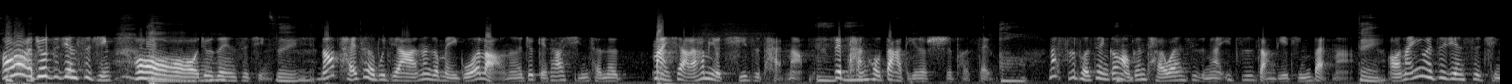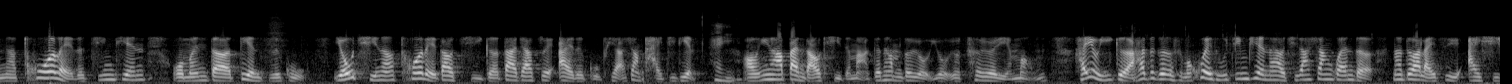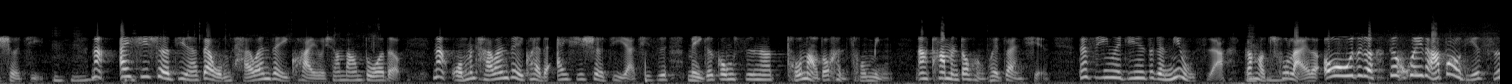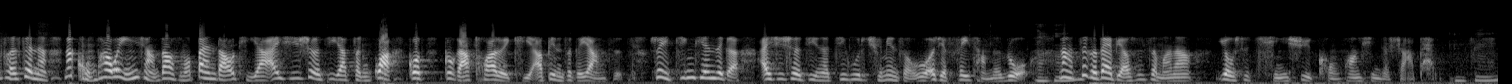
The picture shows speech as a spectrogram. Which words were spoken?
啊，就这件事情哦，就这件事情。对，然后财测不佳，那个美国佬呢，就给他形成了。卖下来，他们有棋子盘嘛，所以盘后大跌了十 percent。哦，那十 percent 刚好跟台湾是怎么样？一只涨跌停板嘛。对。哦，那因为这件事情呢，拖累了今天我们的电子股，尤其呢拖累到几个大家最爱的股票，像台积电。嘿。哦，因为它半导体的嘛，跟他们都有有有策略联盟。还有一个啊，它这个什么绘图晶片呢，还有其他相关的，那都要来自于 IC 设计。嗯哼。那 IC 设计呢，在我们台湾这一块有相当多的。那我们台湾这一块的 IC 设计啊，其实每个公司呢头脑都很聪明，那他们都很会赚钱。但是因为今天这个 news 啊刚好出来了，哦，这个这个辉达暴跌十 percent 呢，那恐怕会影响到什么半导体啊、IC 设计啊，整挂够够给它拖累起啊，变成这个样子。所以今天这个 IC 设计呢，几乎是全面走弱，而且非常的弱。那这个代表是什么呢？又是情绪恐慌性的沙盘，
